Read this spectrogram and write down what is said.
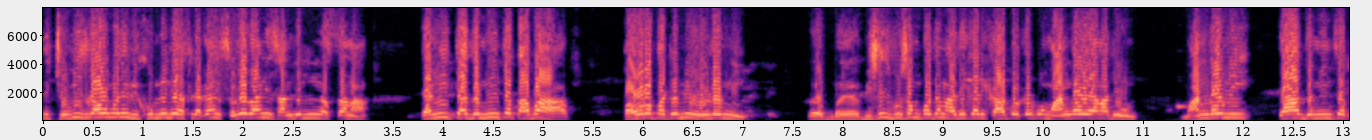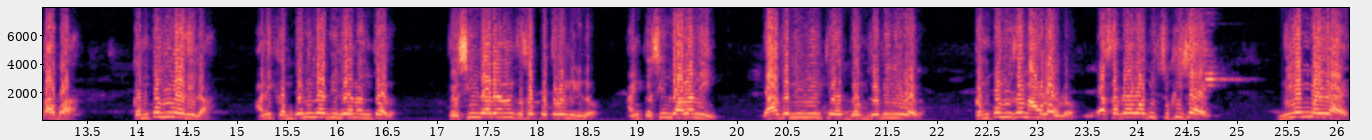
ती चोवीस गावामध्ये विखुरलेली असल्या कारण सलग आणि सांधलेली नसताना त्यांनी त्या जमिनीचा ताबा पावरा पाटणी होल्डरनी विशेष भूसंपादन अधिकारी काळ प्रकल्प मानगाव यांना देऊन मानगावनी त्या जमिनीचा ताबा कंपनीला दिला. आणि कंपनीला दिल्यानंतर तहसीलदारांना जसं पत्र लिहिलं आणि तहसीलदारांनी त्या जमिनीच्या जमिनीवर कंपनीचं नाव लावलं. या सगळ्या बाबी चुकीच्या आहेत. नियमबाह्य आहेत.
